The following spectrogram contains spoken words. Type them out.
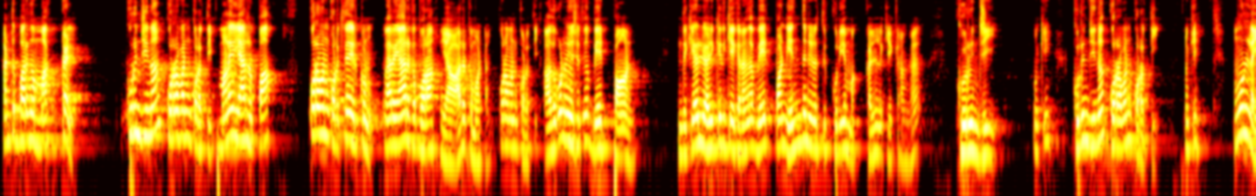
அடுத்து பாருங்க மக்கள். குறிஞ்சினா குறவன் குரத்தி மலையில் யார் இருப்பா? குறவன் குரத்தி தான் இருக்கணும். வேற யார் இருக்க போறா? யாரும் இருக்க மாட்டாங்க குறவன் குரத்தி அது கூட நீங்க வச்சுக்கோங்க வேட்பான். இந்த கேள்வி அடிக்கடி கேட்குறாங்க வேட்பான் எந்த நிலத்திற்குரிய மக்கள்னு கேட்குறாங்க குறிஞ்சி. ஓகே குறிஞ்சினா குறவன் குரத்தி ஓகே முல்லை.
